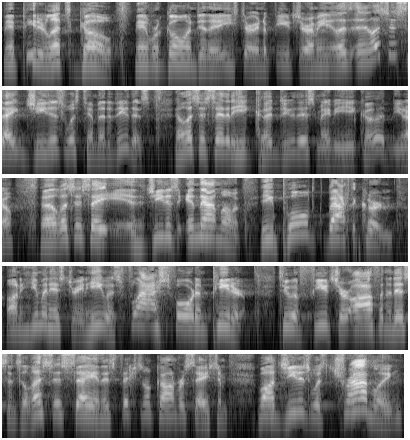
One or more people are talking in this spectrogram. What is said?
Man, Peter, let's go. Man, we're going to the Easter in the future. I mean, let's, and let's just say Jesus was tempted to do this. And let's just say that he could do this. Maybe he could, you know. Uh, let's just say uh, Jesus, in that moment, he pulled back the curtain on human history and he was flashed forward in Peter to a future off in the distance. And let's just say in this fictional conversation, while Jesus was traveling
